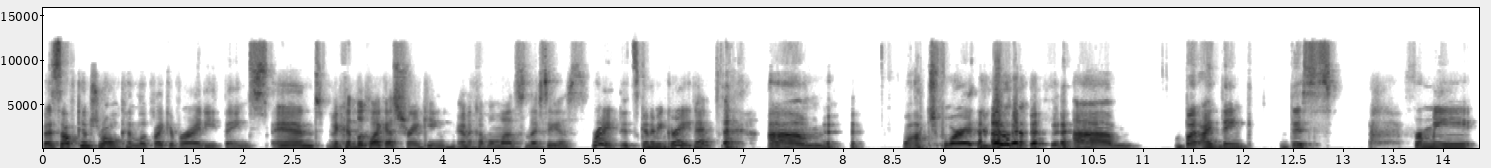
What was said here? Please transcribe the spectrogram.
but self control can look like a variety of things, and it could look like us shrinking in a couple months when they see us. Right, it's going to be great. Yeah. um, watch for it. um, but I think this, for me,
